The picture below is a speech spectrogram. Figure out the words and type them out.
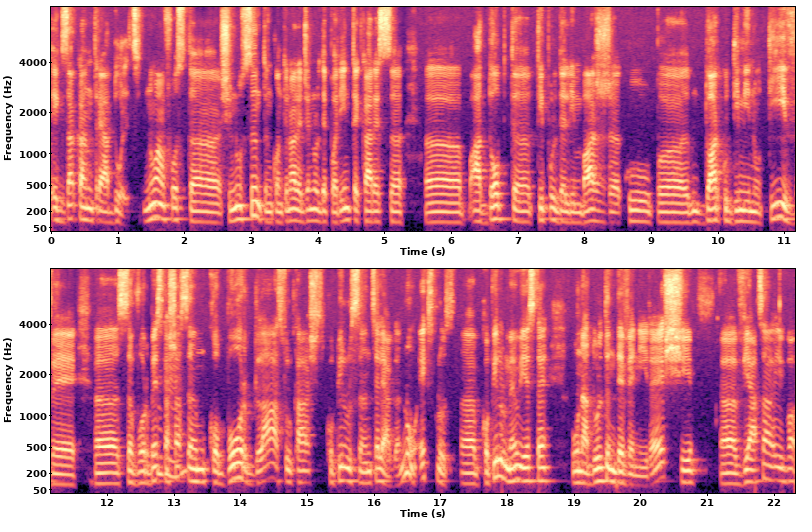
exact ca între adulți. Nu am fost uh, și nu sunt în continuare genul de părinte care să adopt tipul de limbaj cu doar cu diminutive, să vorbesc așa, mhm. să îmi cobor glasul ca copilul să înțeleagă. Nu, exclus. Copilul meu este un adult în devenire și viața îi va,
